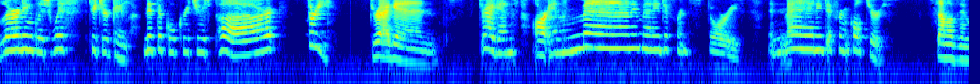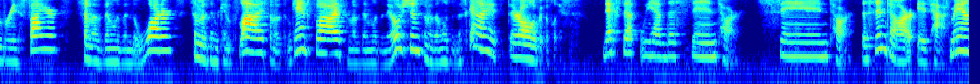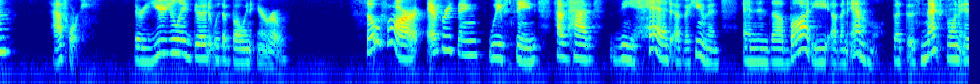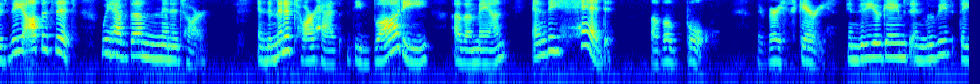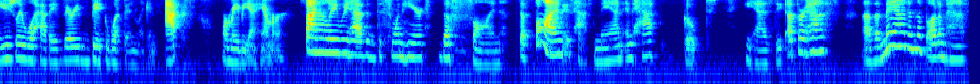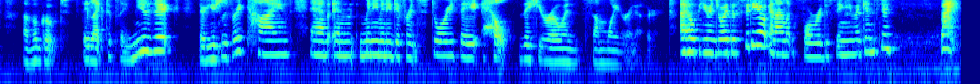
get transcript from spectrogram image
Learn English with Teacher Kayla. Mythical Creatures Part 3 Dragons. Dragons are in many, many different stories in many different cultures. Some of them breathe fire, some of them live in the water, some of them can fly, some of them can't fly, some of them live in the ocean, some of them live in the sky. It's, they're all over the place. Next up, we have the centaur. Centaur. The centaur is half man, half horse. They're usually good with a bow and arrow. So far, everything we've seen has had the head of a human and the body of an animal. But this next one is the opposite. We have the minotaur. And the minotaur has the body of a man and the head of a bull. They're very scary. In video games and movies, they usually will have a very big weapon, like an axe or maybe a hammer. Finally, we have this one here, the faun. The faun is half man and half goat. He has the upper half of a man and the bottom half of a goat. They like to play music. They're usually very kind and in many, many different stories, they help the hero in some way or another. I hope you enjoyed this video and I look forward to seeing you again soon. Bye.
